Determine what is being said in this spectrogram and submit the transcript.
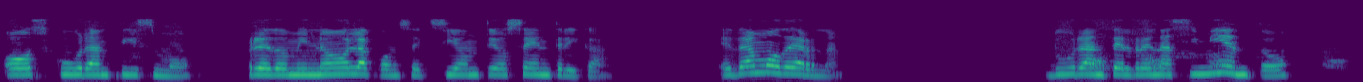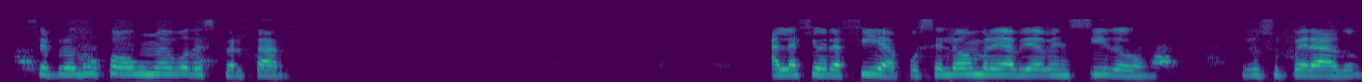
oscurantismo predominó la concepción teocéntrica. Edad moderna. Durante el Renacimiento se produjo un nuevo despertar a la geografía, pues el hombre había vencido lo superado.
